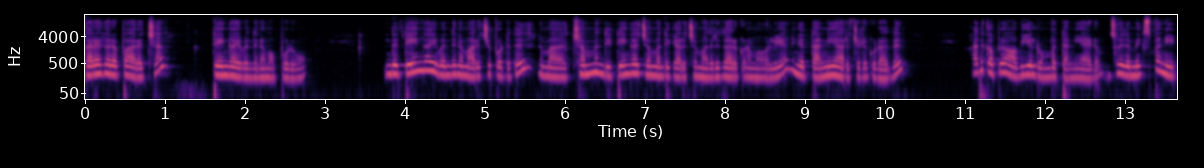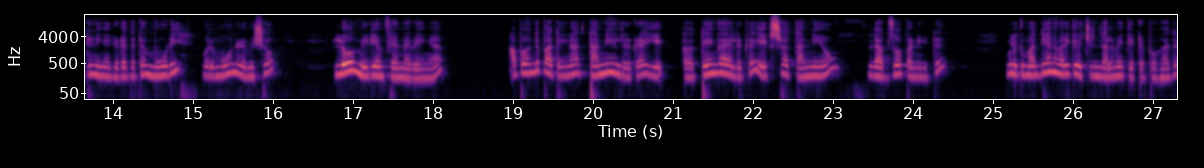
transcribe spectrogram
கரகரப்பாக அரைச்ச தேங்காய் வந்து நம்ம போடுவோம். இந்த தேங்காய் வந்து நம்ம அரைச்சி போட்டது நம்ம சம்மந்தி தேங்காய் சம்மந்திக்கு அரைச்ச மாதிரி தான் இருக்கும் நம்ம வழியாக நீங்கள் தண்ணியை அரைச்சிடக்கூடாது அதுக்கப்புறம் அவியல் ரொம்ப தண்ணியாகிடும் ஸோ இதை மிக்ஸ் பண்ணிவிட்டு நீங்கள் கிட்டத்தட்ட மூடி ஒரு மூணு நிமிஷம் லோ மீடியம் ஃப்ளேமில் வைங்க. அப்போ வந்து பார்த்திங்கன்னா தண்ணியில் இருக்க எ தேங்காயில் இருக்க எக்ஸ்ட்ரா தண்ணியும் இதை அப்சர்வ் பண்ணிக்கிட்டு உங்களுக்கு மத்தியானம் வரைக்கும் வச்சுருந்தாலுமே கெட்டு போகாது.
